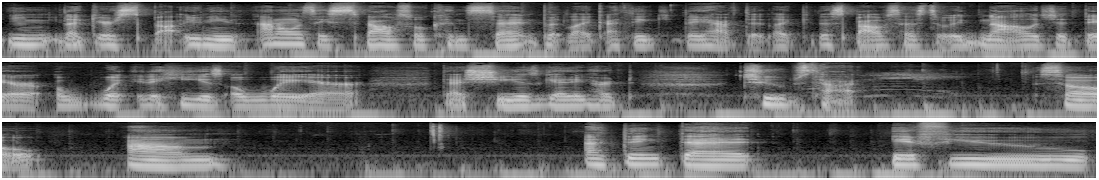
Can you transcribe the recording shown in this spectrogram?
you like your spouse. You need I don't want to say spousal consent, but like I think they have to like the spouse has to acknowledge that they're aware that he is aware that she is getting her t- tubes tied. So, um, I think that if you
